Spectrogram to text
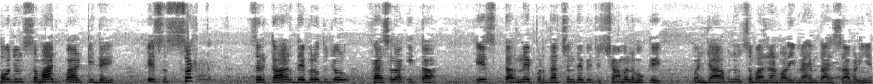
ਬਹੁਜਨ ਸਮਾਜ ਪਾਰਟੀ ਦੇ ਇਸ ਸਖਤ ਸਰਕਾਰ ਦੇ ਵਿਰੁੱਧ ਜੋ ਫੈਸਲਾ ਕੀਤਾ, ਇਸ ਧਰਨੇ ਪ੍ਰਦਰਸ਼ਨ ਦੇ ਵਿੱਚ ਸ਼ਾਮਲ ਹੋ ਕੇ ਪੰਜਾਬ ਨੂੰ ਸੰਭਾਲਣ ਵਾਲੀ ਮਹਿਮ ਦਾ ਹਿੱਸਾ ਬਣੀਏ।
